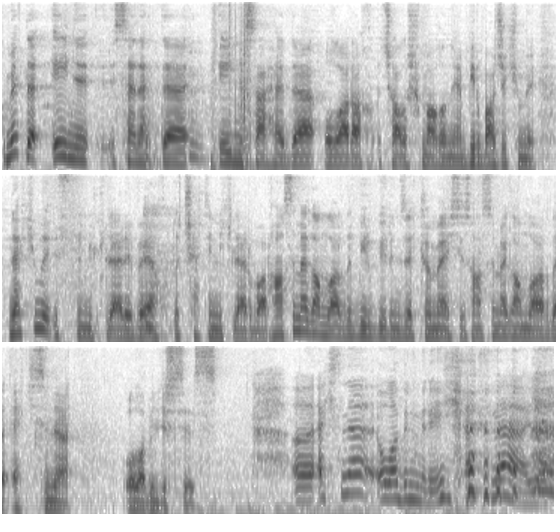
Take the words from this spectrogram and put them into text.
Ümumiyyətlə eyni sənətdə, eyni sahədə olaraq çalışmağın, yəni bir bacı kimi nə kimi üstünlükləri və yaxud da çətinlikləri var? Hansı məqamlarda bir-birinizə köməksiniz, hansı məqamlarda əksinə ola bilirsiniz? Ə, əksinə ola bilmirik. Əksinə, yox,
